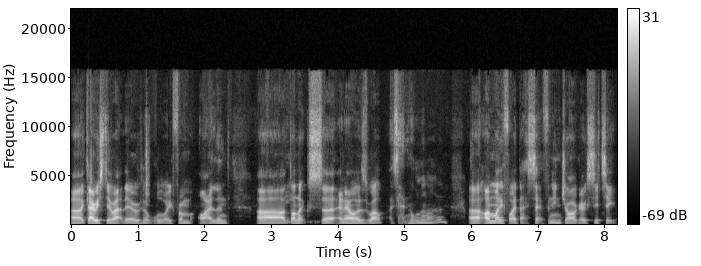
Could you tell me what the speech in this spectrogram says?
Uh, Gary's still out there as well, all the way from Ireland. Uh, Donux uh, NL as well. Is that Northern Ireland? Uh, I modified that set for Ninjago City.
